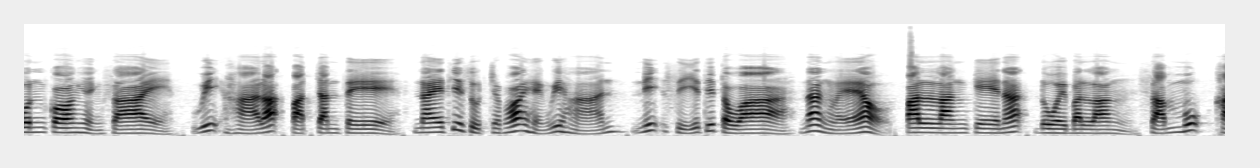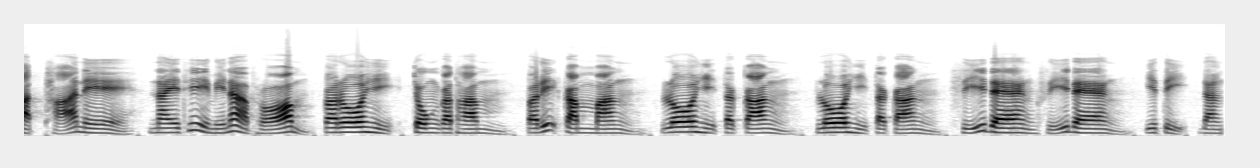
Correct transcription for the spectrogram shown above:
บนกองแห่งทราย วิหาระปัจจันเต ในที่สุดเฉพาะแห่งวิหาร นิสีทิตวา นั่งแล้ว ปัลลังเกนะโดยบัลลัง สัมมุขัดฐาเน ในที่มีหน้าพร้อม กโรหิจงกระทำปริกรรมมัง โลหิตกัง โลหิตกัง สีแดง สีแดง อิติ ดัง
